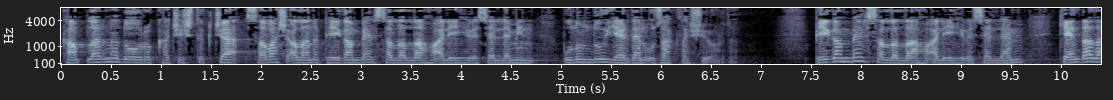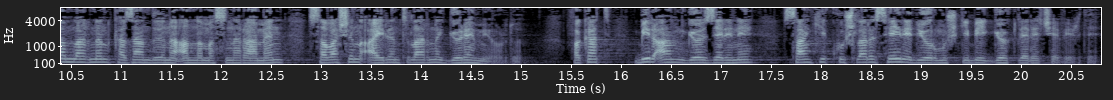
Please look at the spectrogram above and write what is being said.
kamplarına doğru kaçıştıkça savaş alanı Peygamber sallallahu aleyhi ve sellemin bulunduğu yerden uzaklaşıyordu. Peygamber sallallahu aleyhi ve sellem kendi adamlarının kazandığını anlamasına rağmen savaşın ayrıntılarını göremiyordu. Fakat bir an gözlerini sanki kuşları seyrediyormuş gibi göklere çevirdi.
